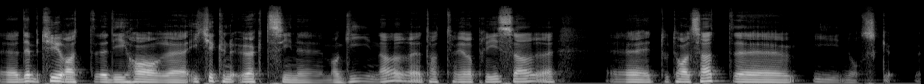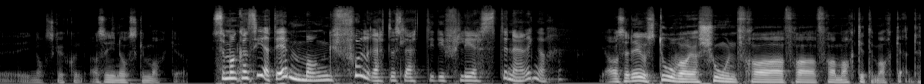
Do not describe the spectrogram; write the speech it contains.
Eh, det betyr at eh, de har eh, ikke kunnet økt sine marginer, tatt høyere priser totalt sett i, norsk, i, norsk, altså i norske markeder. Så man kan si at det er mangfold rett og slett i de fleste næringer? Ja, altså Det er jo stor variasjon fra, fra, fra marked til marked.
